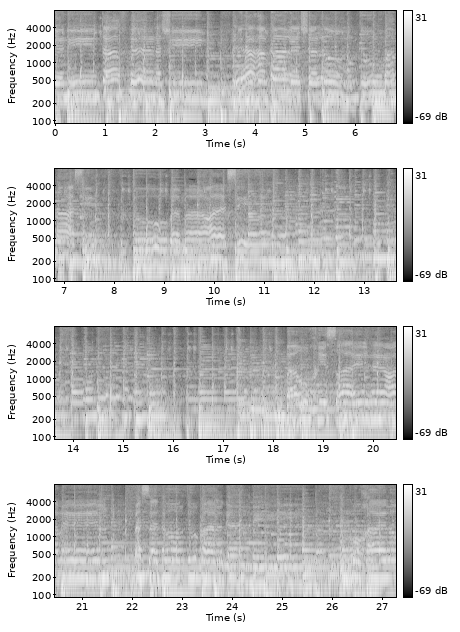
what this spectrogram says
זקנים טף ונשים לאהבה לשלום וטוב המעשים וטוב המעשים ברוך ישראל העמל בשדות ובגנים וברוכה לו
